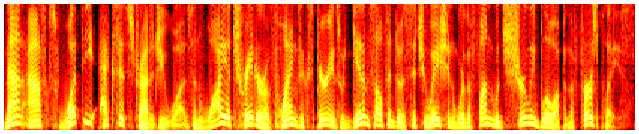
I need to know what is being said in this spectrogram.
Matt asks what the exit strategy was and why a trader of Hwang's experience would get himself into a situation where the fund would surely blow up in the first place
